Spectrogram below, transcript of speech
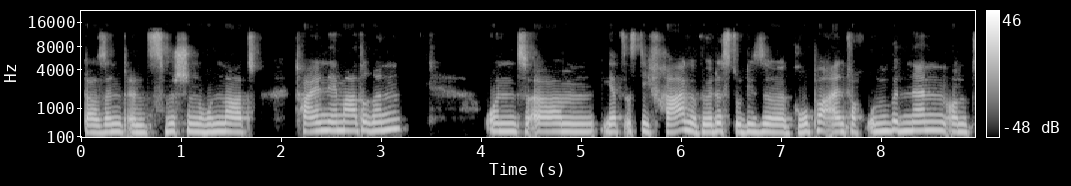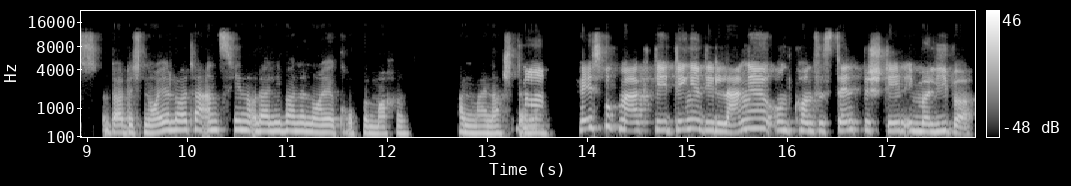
Da sind inzwischen 100 Teilnehmer drin. Und ähm, jetzt ist die Frage, würdest du diese Gruppe einfach umbenennen und dadurch neue Leute anziehen oder lieber eine neue Gruppe machen an meiner Stelle? Ja, Facebook mag die Dinge, die lange und konsistent bestehen, immer lieber.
